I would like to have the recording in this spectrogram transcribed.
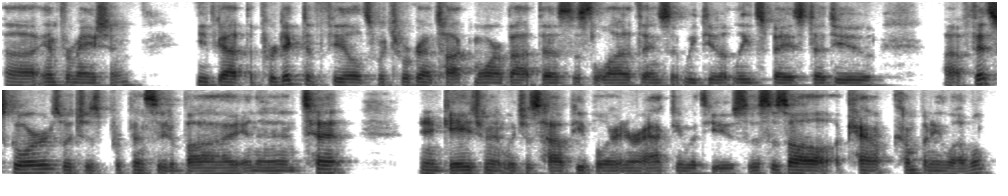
uh, information, you've got the predictive fields, which we're going to talk more about this. Is a lot of things that we do at LeadSpace to do uh, fit scores, which is propensity to buy, and then intent and engagement, which is how people are interacting with you. So this is all account company level.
